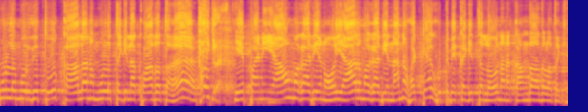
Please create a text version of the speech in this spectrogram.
ಮುಳ್ಳು ಮುರಿದಿತ್ತು ಕಾಲನ ಮುಳ್ಳು ತೆಗಿಲಾಕ ವಾದತ್ತ ಹೌದ. ಏಪ್ಪ ನೀ ಯಾವ ಮಗಾದೇನೋ ಯಾರ ಮಗಾದಿ ನನ್ನ ಹೊಟ್ಯಾಗ ಹುಟ್ಟಬೇಕಾಗಿತ್ತಲ್ಲೋ ನನ್ನ ಕಂದ ಅದಳತಕ್ಕೆ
